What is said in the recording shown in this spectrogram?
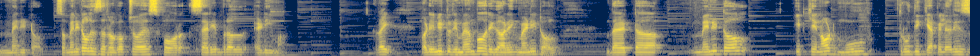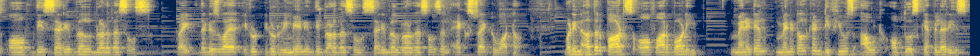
mannitol. So mannitol is the drug of choice for cerebral edema, right? But you need to remember regarding mannitol that uh, mannitol, it cannot move through the capillaries of the cerebral blood vessels right that is why it will, it will remain in the blood vessels cerebral blood vessels and extract water but in other parts of our body mannitol, mannitol can diffuse out of those capillaries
